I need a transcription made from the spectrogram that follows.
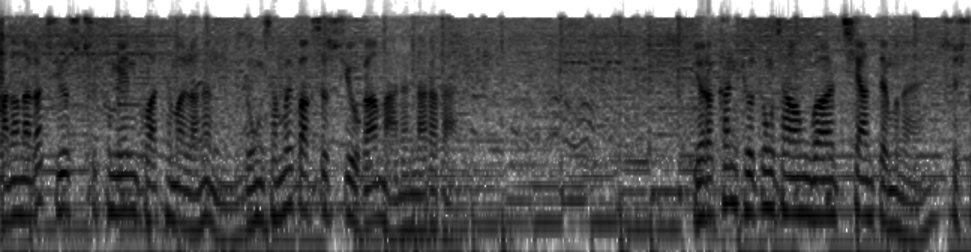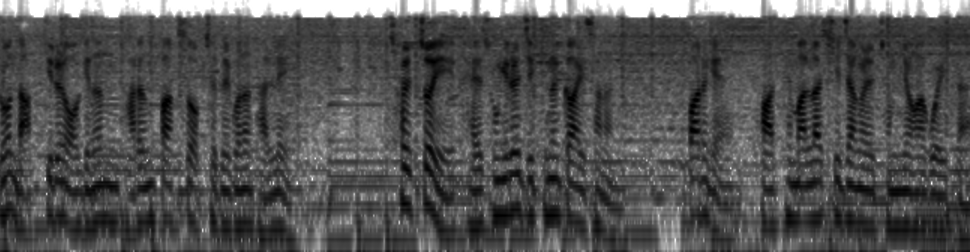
바나나가 주요 수출품인 과테말라는 농산물 박스 수요가 많은 나라다. 열악한 교통 상황과 치안 때문에 수시로 납기를 어기는 다른 박스 업체들과는 달리 철저히 배송일을 지키는 까이사는 빠르게 과테말라 시장을 점령하고 있다.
